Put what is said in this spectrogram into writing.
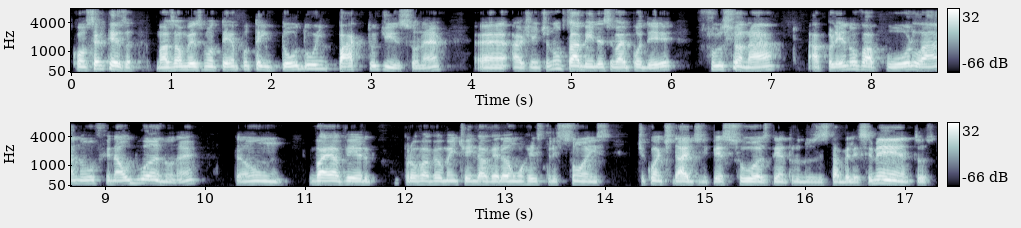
Com certeza, mas ao mesmo tempo tem todo o impacto disso, né? É, a gente não sabe ainda se vai poder funcionar a pleno vapor lá no final do ano, né? Então, vai haver, provavelmente ainda haverão restrições de quantidade de pessoas dentro dos estabelecimentos,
